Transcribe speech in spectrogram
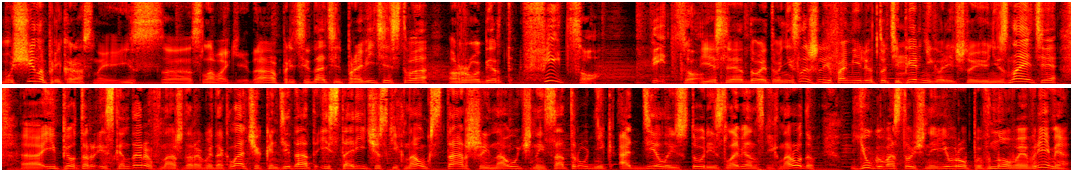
мужчина прекрасный из э, Словакии, да, председатель правительства Роберт Фицо. Фицо. Если до этого не слышали фамилию, то теперь не говорите, что ее не знаете. Э, И Петр Искандеров, наш дорогой докладчик, кандидат исторических наук, старший научный сотрудник отдела истории славянских народов Юго-Восточной Европы в новое время,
